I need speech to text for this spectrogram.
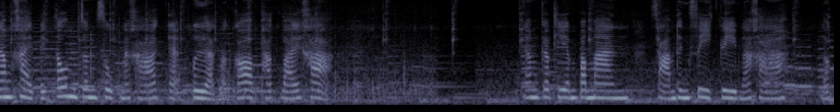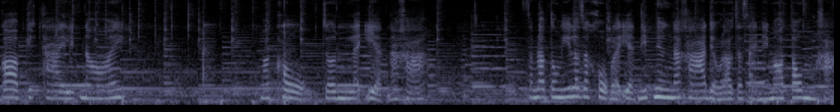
นำไข่ไปต้มจนสุกนะคะ แกะเปลือกแล้วก็พักไว้ค่ะ นำกระเทียมประมาณ 3-4 กลีบนะคะ แล้วก็พริกไทยเล็กน้อยมาโขลกจนละเอียดนะคะสำหรับตรงนี้เราจะโขลกละเอียดนิดนึงนะคะ เดี๋ยวเราจะใส่ในหม้อต้มค่ะ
